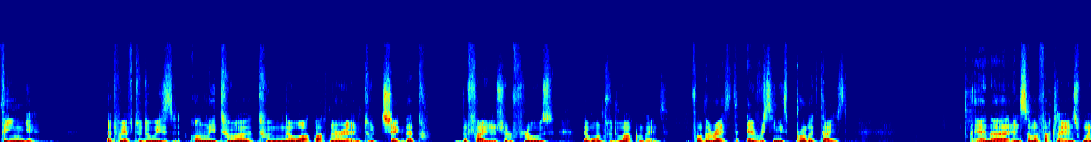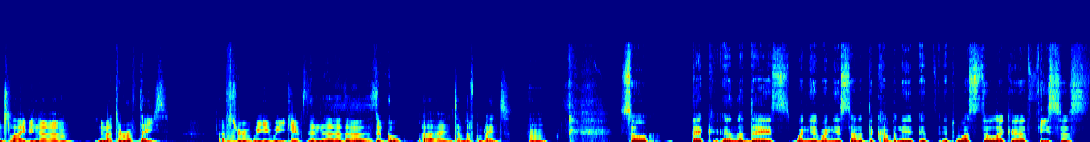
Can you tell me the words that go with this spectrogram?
thing that we have to do is only to uh, to know our partner and to check that the financial flows they want to do are compliant. For the rest, everything is productized, and uh, and some of our clients went live in a in a matter of days after mm. we we gave them the the, the go in terms of compliance. Mm. So back in the days when you when you started the company, it it was still like a thesis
